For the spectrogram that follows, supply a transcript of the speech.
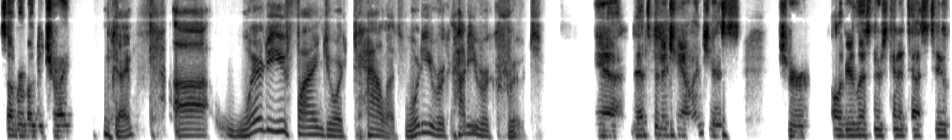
suburb of Detroit. Okay. Uh, where do you find your talent? Where do you rec- how do you recruit? Yeah, that's been a challenge, as sure all of your listeners can attest to.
